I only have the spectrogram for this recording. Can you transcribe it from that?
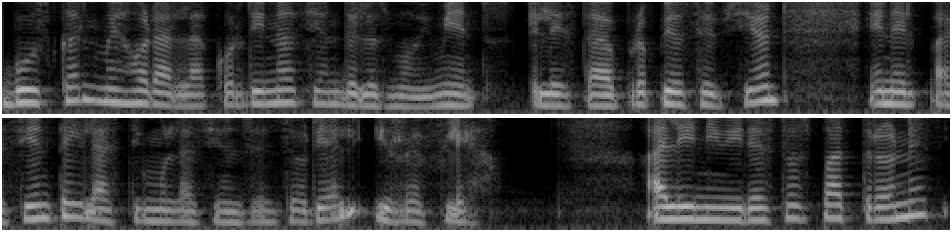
buscan mejorar la coordinación de los movimientos, el estado de propiocepción en el paciente y la estimulación sensorial y refleja. Al inhibir estos patrones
